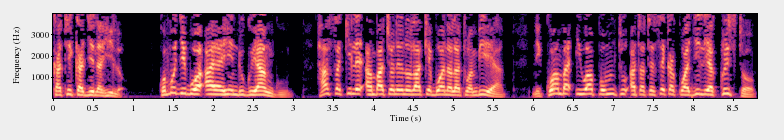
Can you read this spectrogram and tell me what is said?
katika jina hilo. Kwa mujibu wa aya hii ndugu yangu hasa kile ambacho neno lake bwana latuambia ni kwamba iwapo mtu atateseka kwa ajili ya kristo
